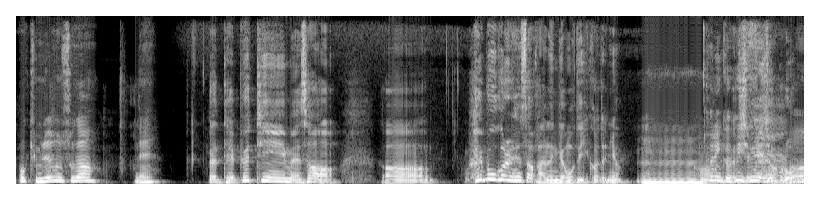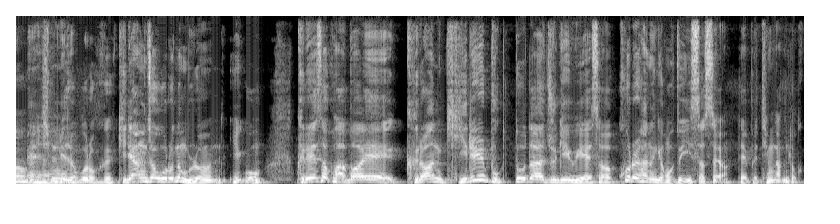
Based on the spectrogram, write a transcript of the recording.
뭐 김민재 선수가 네. 그러니까 대표팀에서 어 회복을 해서 가는 경우도 있거든요. 음. 어, 그러니까 심리적으로. 네, 네. 심리적으로 그 기량적으로는 물론이고 그래서 과거에 그런 길을 북돋아주기 위해서 콜을 하는 경우도 있었어요 대표팀 감독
